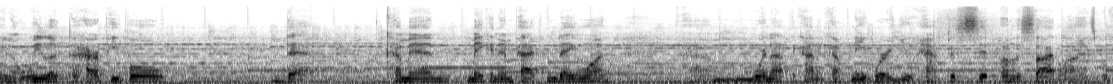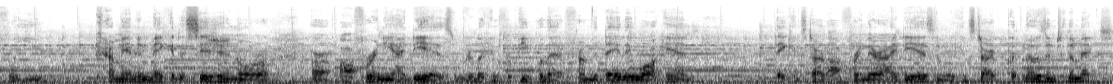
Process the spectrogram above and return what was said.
You know, we look to hire people that come in, make an impact from day one. Um, we're not the kind of company where you have to sit on the sidelines before you come in and make a decision or, or offer any ideas. We're looking for people that from the day they walk in, they can start offering their ideas and we can start putting those into the mix.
